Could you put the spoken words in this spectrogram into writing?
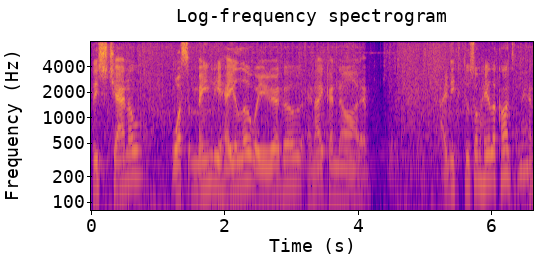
this channel was mainly Halo a year ago and I cannot... Uh, I need to do some Halo content, man.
